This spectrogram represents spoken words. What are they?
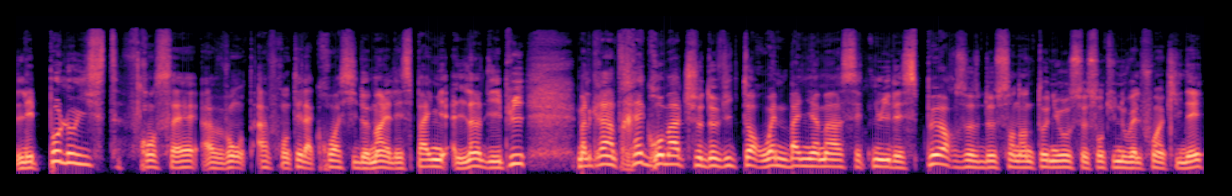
Les poloistes Français vont affronter la Croatie demain et l'Espagne lundi. Et puis, malgré un très gros match de Victor Wembanyama cette nuit, les Spurs de San Antonio se sont une nouvelle fois inclinés.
